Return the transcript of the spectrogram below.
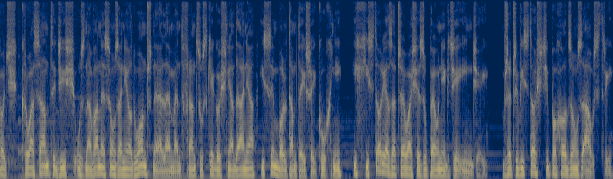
Choć croissanty dziś uznawane są za nieodłączny element francuskiego śniadania i symbol tamtejszej kuchni, ich historia zaczęła się zupełnie gdzie indziej. W rzeczywistości pochodzą z Austrii,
